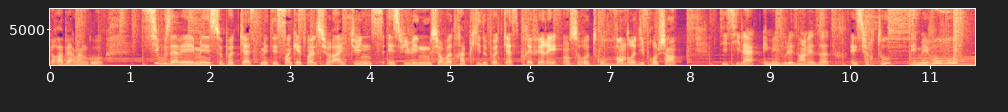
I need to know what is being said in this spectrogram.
Laura Berlingo. Si vous avez aimé ce podcast, mettez 5 étoiles sur iTunes et suivez-nous sur votre appli de podcast préféré. On se retrouve vendredi prochain. D'ici là, aimez-vous les uns les autres. Et surtout, aimez-vous vous.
